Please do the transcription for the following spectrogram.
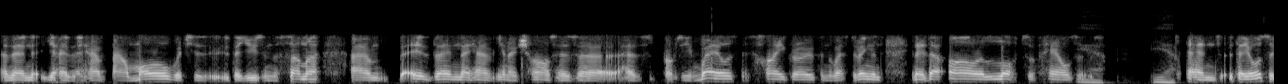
and then you know they have Balmoral, which is they use in the summer. Um, then they have you know Charles has uh, has property in Wales. There's Highgrove in the west of England. You know there are a lot of houses. Yeah. Yeah. And they also,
